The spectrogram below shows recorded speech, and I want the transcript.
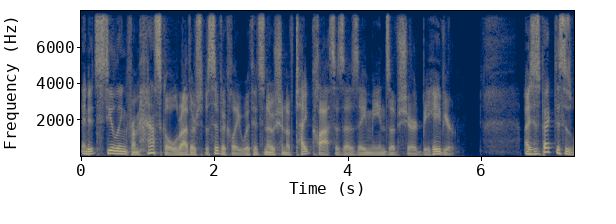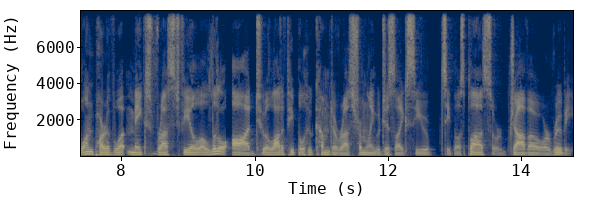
And it's stealing from Haskell rather specifically, with its notion of type classes as a means of shared behavior. I suspect this is one part of what makes Rust feel a little odd to a lot of people who come to Rust from languages like C, C or Java or Ruby.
